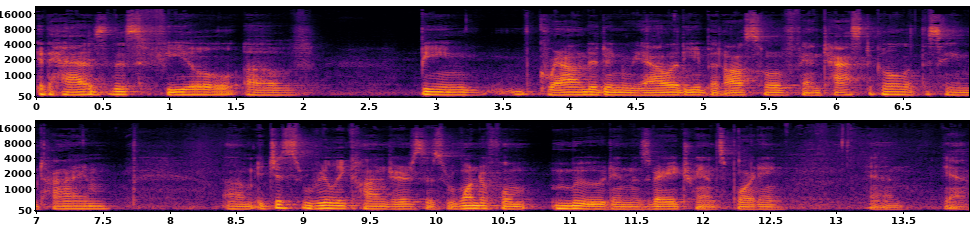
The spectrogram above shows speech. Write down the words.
It has this feel of being grounded in reality, but also fantastical at the same time. Um, it just really conjures this wonderful mood and is very transporting. And yeah,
